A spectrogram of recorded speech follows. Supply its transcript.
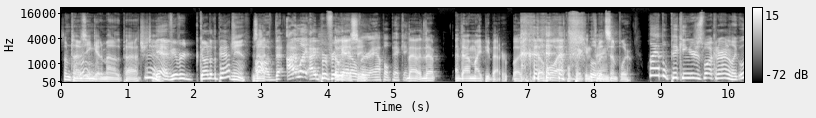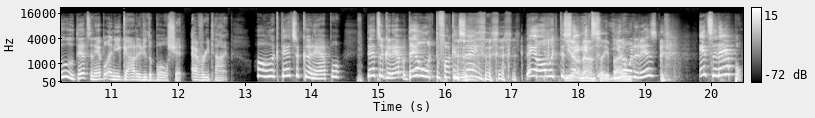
Sometimes you Oh. can get them out of the patch. Yeah. too. Yeah, have you ever gone to the patch? Yeah. Is oh, that, I like. I prefer Okay, that see. over apple picking. That that that might be better, but the whole apple picking A picking little thing. bit simpler. Well, apple picking, you're just walking around and like, ooh, that's an apple, and you got to do the bullshit every time. Oh, look, that's a good apple. That's a good apple. They all look the fucking same. They all look the You same. don't know It's- until you buy know them. what it is? It's an apple.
